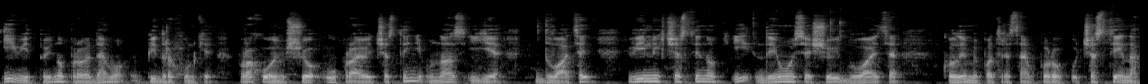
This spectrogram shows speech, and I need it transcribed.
і відповідно проведемо підрахунки. Враховуємо, що у правій частині у нас є 20 вільних частинок, і дивимося, що відбувається, коли ми потрясемо коробку. Частина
